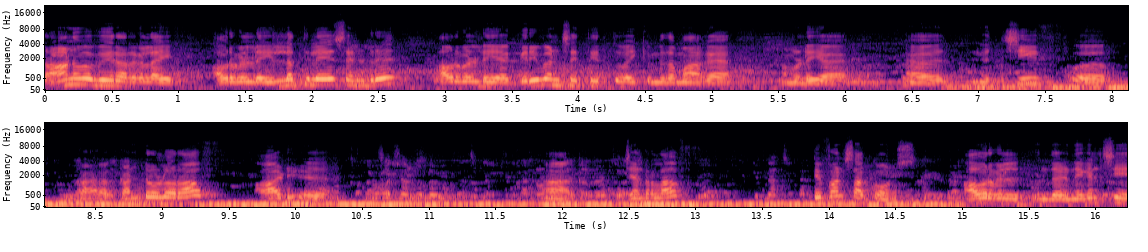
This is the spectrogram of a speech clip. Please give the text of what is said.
இராணுவ வீரர்களை அவர்களுடைய இல்லத்திலே சென்று அவர்களுடைய கிரிவன்ஸை தீர்த்து வைக்கும் விதமாக நம்மளுடைய chief controller of audit general of defence accounts அவர்கள் இந்த நிகழ்ச்சியை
